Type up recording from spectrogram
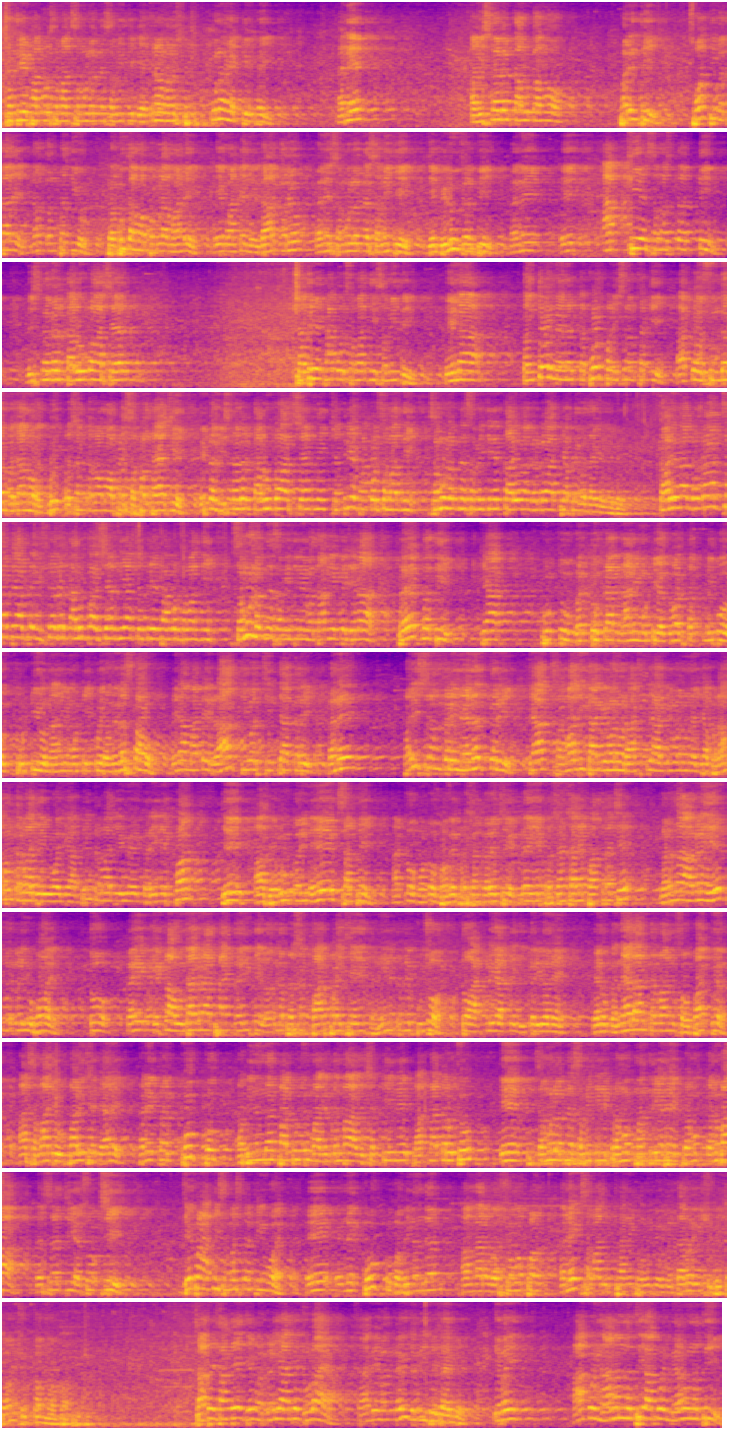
ક્ષત્રિય ઠાકોર સમાજ સમૂહલગ્ન સમિતિ બે ત્રણ વર્ષ પછી પુનઃ એક્ટિવ થઈ. અને આ વિસનગર તાલુકામાં ફરીથી સો થી વધારે નવ દંપતીઓ પ્રભુતામાં પગલાં માંડે એ માટે નિર્ધાર કર્યો અને સમૂહલગ્ન સમિતિએ જે બીડું ઝડપી અને એ આખી સમસ્ત ટીમ વિસનગર તાલુકા શહેર ક્ષત્રિય ઠાકોર સમાજની સમિતિ એના તંતોડ મહેનત, કઠોર પરિશ્રમ થકી આટલો સુંદર મજાનો અદ્ભુત પ્રસંગ કરવામાં આપણે સફળ થયા છીએ. એટલે વિસનગર તાલુકા શહેરની ક્ષત્રિય ઠાકોર સમાજની સમૂહ લગ્ન સમિતિને તાળીઓના ગડગડાટથી આપણે વધાવી દઈએ છીએ. તાળીઓના ગડગડાટ સાથે આપણે વિસનગર તાલુકા શહેરની આ ક્ષત્રિય ઠાકોર સમાજની સમૂહ લગ્ન સમિતિને વધાવીએ કે જેના પ્રયત્નથી ક્યાંક ખૂટતું, ઘટતું કાંક નાની મોટી અગવડ તકલીફો, ત્રુટીઓ, નાની મોટી કોઈ અવ્યવસ્થાઓ, એના માટે રાત દિવસ ચિંતા કરી અને પરિશ્રમ કરી, મહેનત કરી ક્યાંક સામાજિક આગેવાનો રાજકીય આગેવાનોને જ્યાં ભલામણ કરવા જેવી હોય, જ્યાં અપીલ કરવા જેવી હોય કરીને પણ જે આ ભેગું કરીને એક સાથે આટલો મોટો ભવ્ય પ્રસંગ કરે છે. એટલે એ પ્રશંસાને પાત્ર છે. ઘરના આંગણે એક વર્ગડિયું હોય, તો કઈ કેટલા ઉજાગરા થાય, કઈ રીતે લગ્ન પ્રસંગ પાર પડે છે, એ ધણીને તમે પૂછો, તો આટલી આટલી દીકરીઓને એનું કન્યાદાન કરવાનું સૌભાગ્ય આ સમાજે ઉપાડ્યું છે ત્યારે ખરેખર ખૂબ ખૂબ અભિનંદન પાઠવું છું. મા જગદંબા આદિશક્તિને પ્રાર્થના કરું છું કે સમૂહલગ્ન સમિતિની પ્રમુખ મંત્રી અને પ્રમુખ કનભા દશરથજી અશોકસિંહ જે પણ આખી સમસ્ત ટીમ હોય, એ એમને ખૂબ ખૂબ અભિનંદન. આવનારા વર્ષોમાં પણ અનેક સમાજ ઉત્થાનની પ્રવૃત્તિઓ કરતા રહો. એવી શુભેચ્છાઓની શુભકામનાઓ પાઠવું સાથે સાથે જે વર્ગડિયા આજે જોડાયા, સાહેબે કહ્યું જગદીશભાઈ સાહેબે, કે ભાઈ આ કોઈ નાનમ નથી, આ કોઈ મેણું નથી.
